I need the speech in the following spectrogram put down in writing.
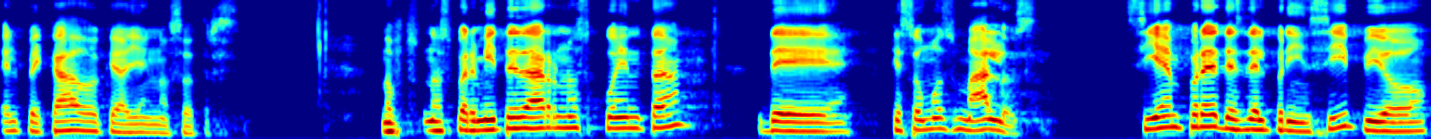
el pecado que hay en nosotros. Nos, nos, permite darnos cuenta de que somos malos, Siempre desde el principio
